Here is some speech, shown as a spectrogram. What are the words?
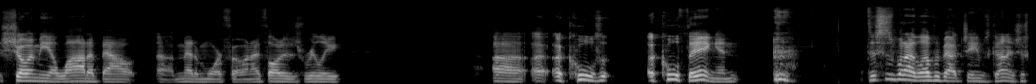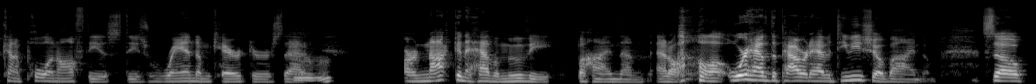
showing me a lot about uh, Metamorpho, and I thought it was really uh, a, a cool a cool thing. And this is what I love about James Gunn is just kind of pulling off these these random characters that Mhm. are not going to have a movie behind them at all, or have the power to have a TV show behind them. So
